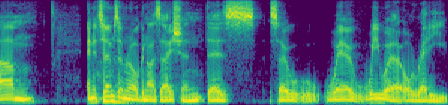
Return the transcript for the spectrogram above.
Um, and in terms of an organization, there's so where we were already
